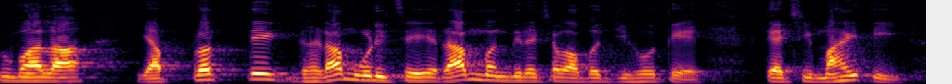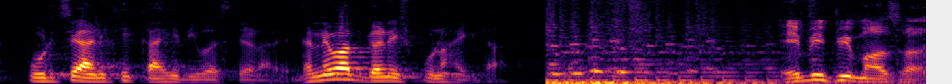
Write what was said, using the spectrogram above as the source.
तुम्हाला या प्रत्येक घडामोडीचे राम मंदिराच्या बाबत जी होते त्याची माहिती पुढचे आणखी काही दिवस देणार आहे. धन्यवाद गणेश पुन्हा एकदा. एबीपी माझा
